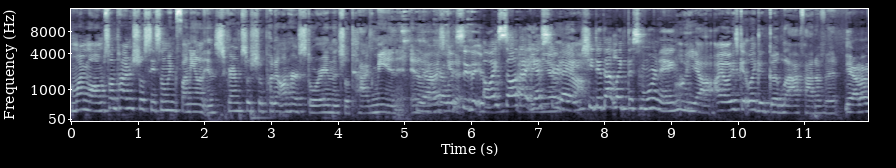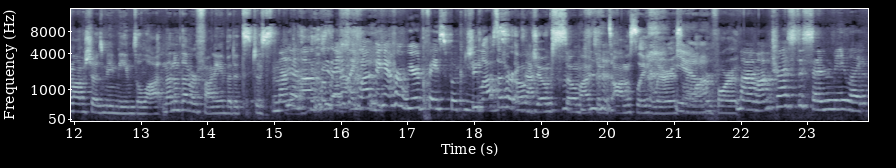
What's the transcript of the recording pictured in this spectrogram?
My mom sometimes she'll see something funny on Instagram, so she'll put it on her story and then she'll tag me in it. And I always get it. oh, I saw that yesterday. Yeah. She did that like this morning. Oh, yeah, I always get like a good laugh out of it. Yeah, my mom shows me memes a lot. None of them are funny, but it's just. My mom, she's always like laughing at her weird Facebook memes. She laughs at her own jokes so much, and it's honestly hilarious. And I love her for it. My mom tries to send me like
